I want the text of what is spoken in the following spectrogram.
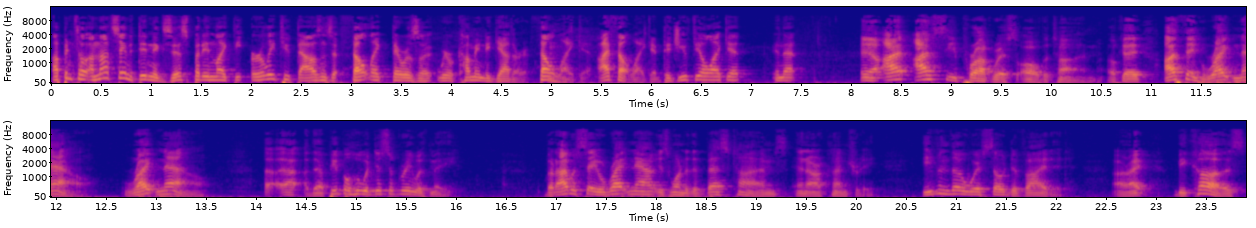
up until. I'm not saying it didn't exist, but in like the early 2000s, it felt like there was a we were coming together. It felt hmm. like it. I felt like it. Did you feel like it in that? You know, I, I see progress all the time. Okay. I think right now, right now, uh, uh, there are people who would disagree with me, but I would say right now is one of the best times in our country, even though we're so divided. All right. Because,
